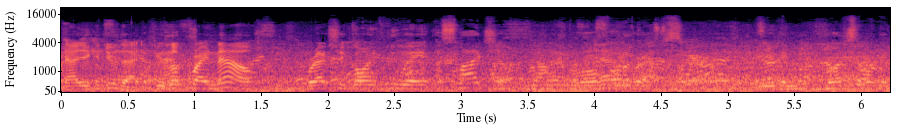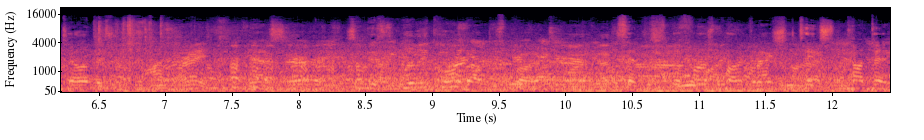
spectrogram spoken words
Now you can do that. If you look right now, we're actually going through a, a slideshow of all photographs. And you can watch them on your television. Right. Yes. Something that's really cool about this product is that this is the first product that actually takes content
